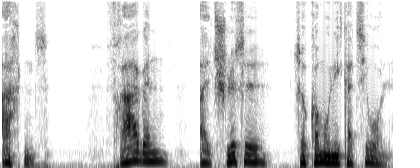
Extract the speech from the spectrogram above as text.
Achtens. Fragen als Schlüssel zur Kommunikation.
